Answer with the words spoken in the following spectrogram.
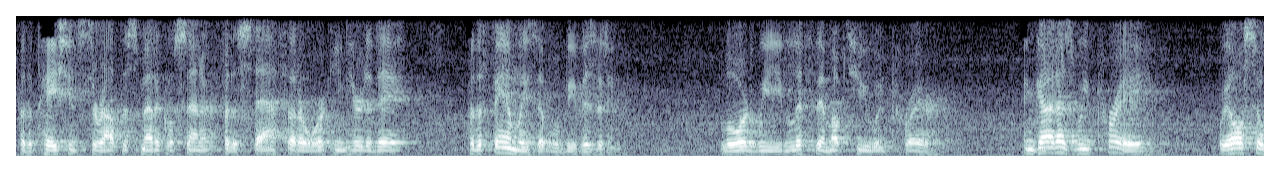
for the patients throughout this medical center, for the staff that are working here today, for the families that will be visiting. Lord, we lift them up to you in prayer. And God, as we pray, we also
